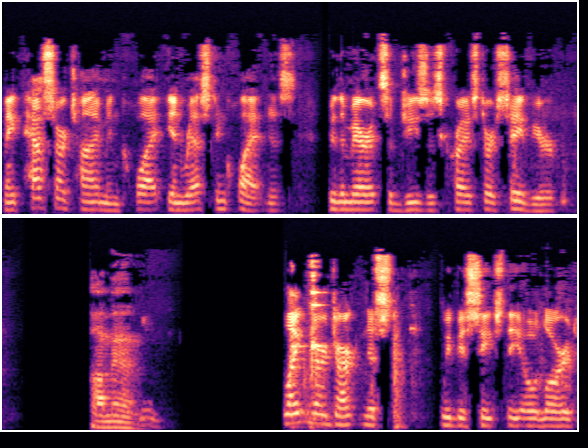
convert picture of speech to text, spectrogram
may pass our time in quiet, in rest and quietness through the merits of Jesus Christ our Savior. Amen. Lighten our darkness, we beseech thee, O Lord,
